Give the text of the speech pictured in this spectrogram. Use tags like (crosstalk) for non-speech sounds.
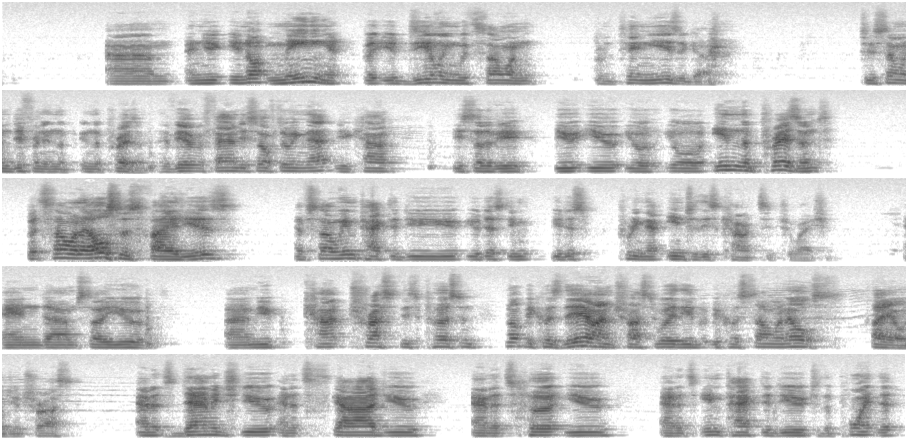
um, and you, you're not meaning it, but you're dealing with someone from 10 years ago (laughs) to someone different in the in the present. Have you ever found yourself doing that? You can't. You sort of you you you you're you're in the present, but someone else's failures have so impacted you. you you're just in, you're just putting that into this current situation, and um, so you um, you can't trust this person, not because they're untrustworthy, but because someone else failed your trust. And it's damaged you, and it's scarred you, and it's hurt you, and it's impacted you to the point that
